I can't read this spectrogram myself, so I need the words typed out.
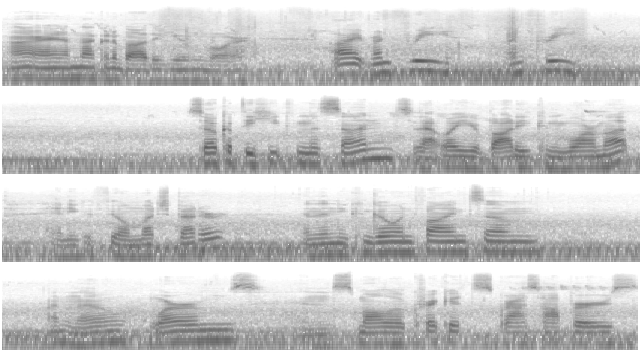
Alright, I'm not going to bother you anymore. Alright, run free. Run free. Soak up the heat from the sun so that way your body can warm up and you can feel much better. And then you can go and find some, I don't know, worms and small little crickets, grasshoppers,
